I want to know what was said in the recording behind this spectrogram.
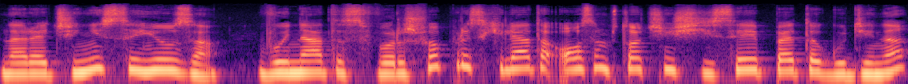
наречени Съюза. Войната свършва през 1865 година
